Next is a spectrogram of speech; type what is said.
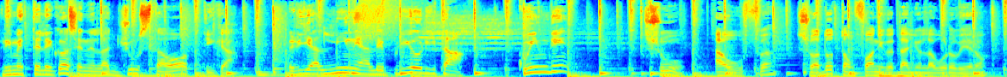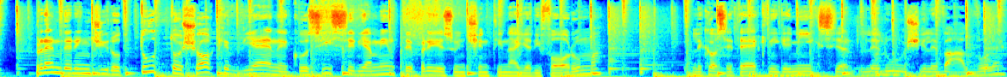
rimette le cose nella giusta ottica, riallinea le priorità. Quindi, su AUF, su adotta un fonico e dagli un lavoro vero, prendere in giro tutto ciò che viene così seriamente preso in centinaia di forum, le cose tecniche, i mixer, le luci, le valvole,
